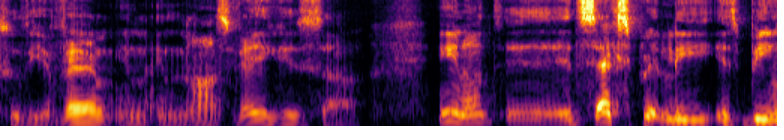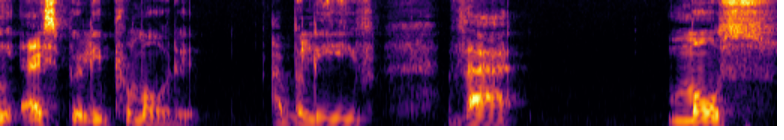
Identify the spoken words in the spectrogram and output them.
to the event in in Las Vegas. Uh, you know, it's expertly, it's being expertly promoted. I believe that most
